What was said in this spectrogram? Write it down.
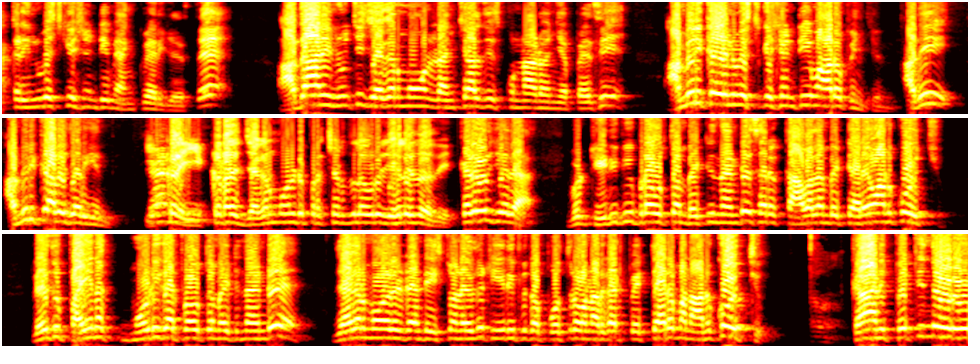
అక్కడ ఇన్వెస్టిగేషన్ టీం ఎంక్వైరీ చేస్తే అదాని నుంచి జగన్మోహన్ లంచాలు తీసుకున్నాడు అని చెప్పేసి అమెరికా ఇన్వెస్టిగేషన్ టీం ఆరోపించింది. అది అమెరికాలో జరిగింది. ఇక్కడ ఇక్కడ జగన్మోహన్ రెడ్డి ప్రత్యర్థులు ఎవరు చేయలేదు అది. ఇక్కడ ఎవరు చేయలే? ఇప్పుడు టీడీపీ ప్రభుత్వం పెట్టిందంటే సరే కావాలని పెట్టారేమో అనుకోవచ్చు. లేదు పైన మోడీ గారి ప్రభుత్వం పెట్టిందంటే జగన్మోహన్ రెడ్డి అంటే ఇష్టం లేదు టీడీపీతో పొత్తులో ఉన్నారు కాబట్టి పెట్టారు మనం అనుకోవచ్చు. కానీ పెట్టింది ఎవరు?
